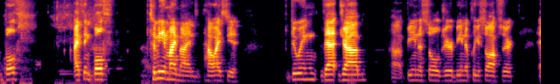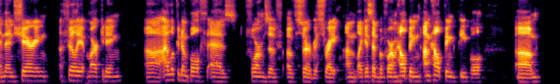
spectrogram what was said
both. I think both, to me in my mind, how I see it, doing that job, uh, being a soldier, being a police officer, and then sharing affiliate marketing uh, I look at them both as forms of of service, right? I'm like I said before, I'm helping I'm helping people um,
